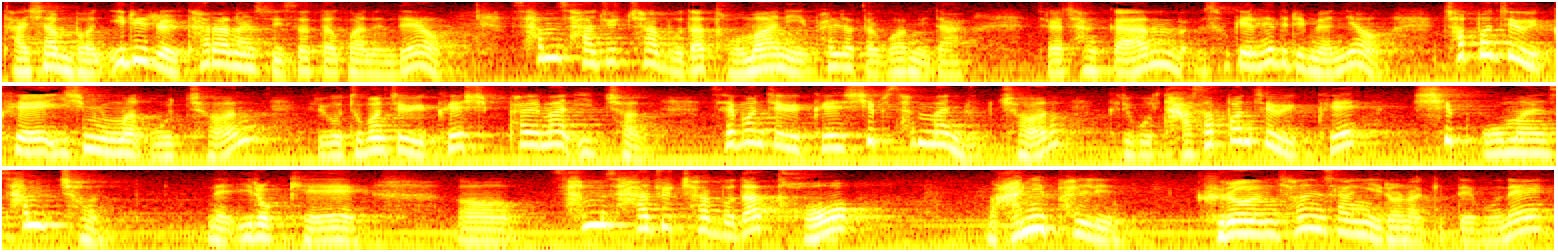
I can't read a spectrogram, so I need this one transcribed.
다시 한번 1위를 탈환할 수 있었다고 하는데요. 3, 4주차보다 더 많이 팔렸다고 합니다. 제가 잠깐 소개를 해드리면요. 첫 번째 위크에 26만 5천, 그리고 두 번째 위크에 18만 2천, 세 번째 위크에 13만 6천, 그리고 다섯 번째 위크에 15만 3천. 네, 이렇게 어, 3, 4주차보다 더 많이 팔린 그런 현상이 일어났기 때문에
